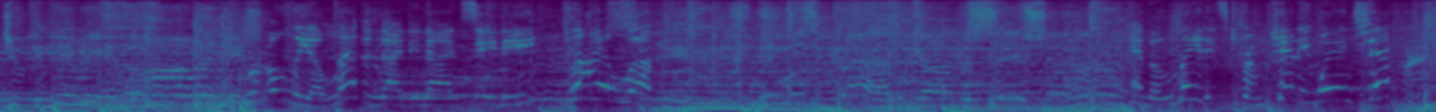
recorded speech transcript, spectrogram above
You can hear me in the harmony. For only $11.99 CD, I conversation, And the latest from Kenny Wayne Shepherd.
